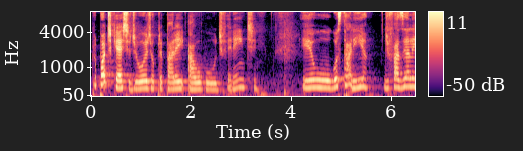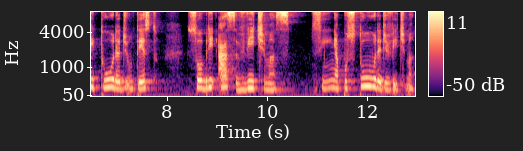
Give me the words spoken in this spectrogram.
Para o podcast de hoje, eu preparei algo diferente. Eu gostaria de fazer a leitura de um texto sobre as vítimas. Sim, a postura de vítima.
